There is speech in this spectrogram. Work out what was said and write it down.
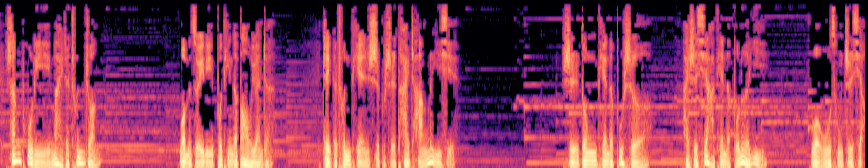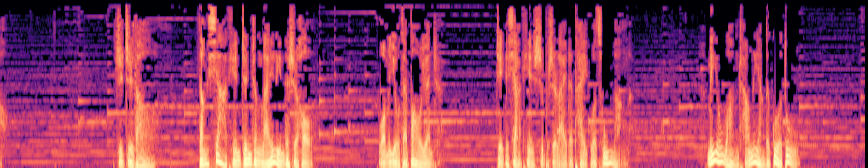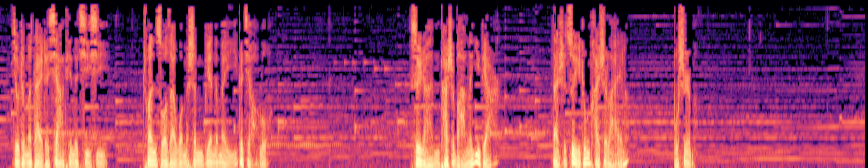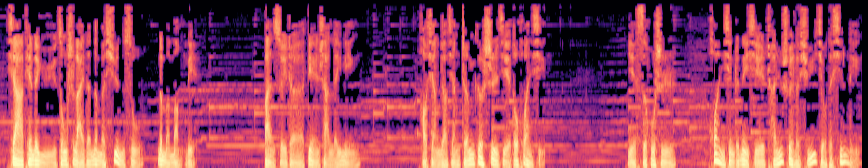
商铺里卖着春装。我们嘴里不停的抱怨着，这个春天是不是太长了一些？是冬天的不舍，还是夏天的不乐意？我无从知晓。只知道，当夏天真正来临的时候，我们又在抱怨着，这个夏天是不是来的太过匆忙了？没有往常那样的过渡。就这么带着夏天的气息，穿梭在我们身边的每一个角落。虽然它是晚了一点儿，但是最终还是来了，不是吗？夏天的雨总是来的那么迅速，那么猛烈，伴随着电闪雷鸣，好像要将整个世界都唤醒。也似乎是唤醒着那些沉睡了许久的心灵。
